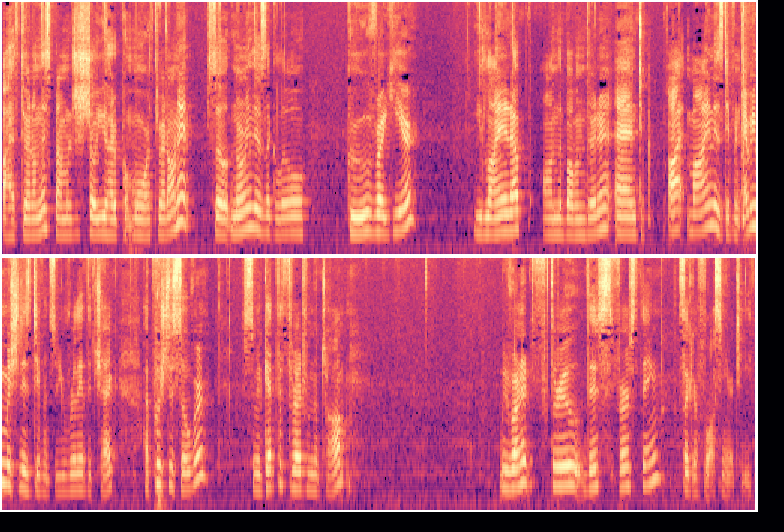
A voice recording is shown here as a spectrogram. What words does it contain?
I have thread on this, but I'm going to just show you how to put more thread on it. So normally there's like a little groove right here. You line it up on the bobbin threader, and to, mine is different. Every machine is different, so you really have to check. I push this over, so we get the thread from the top. We run it through this first thing. It's like you're flossing your teeth.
